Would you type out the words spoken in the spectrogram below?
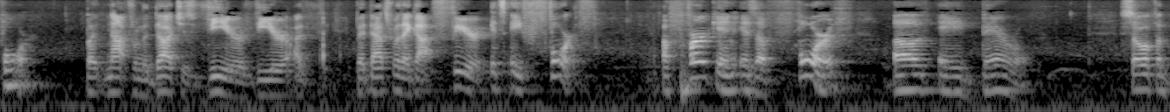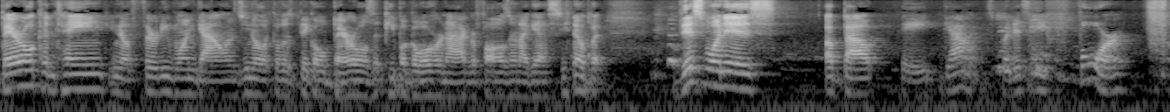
Four. But not from the Dutch it's veer, veer, uh, but that's where they got fear. It's a fourth. A firkin is a fourth of a barrel. So if a barrel contained, you know, 31 gallons, you know, like those big old barrels that people go over Niagara Falls in, I guess, you know, but this one is about eight gallons, but it's a fourth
